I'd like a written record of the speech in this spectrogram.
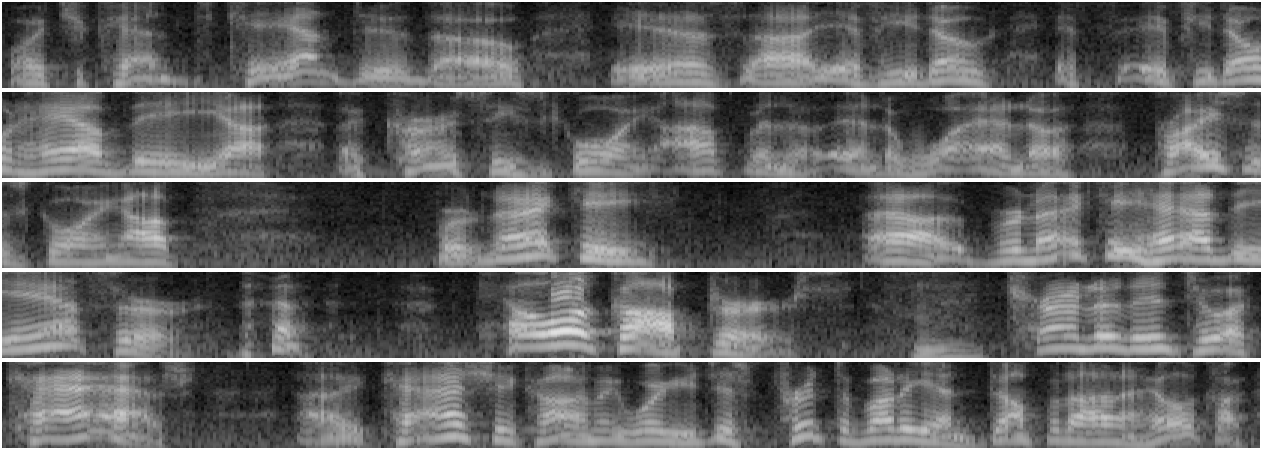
what you can can do though is uh, if you don't if, if you don't have the uh, currencies going up and the, and the, and the prices going up, Bernanke uh, Bernanke had the answer helicopters. Hmm. Turn it into a cash, a cash economy where you just print the money and dump it on a helicopter.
